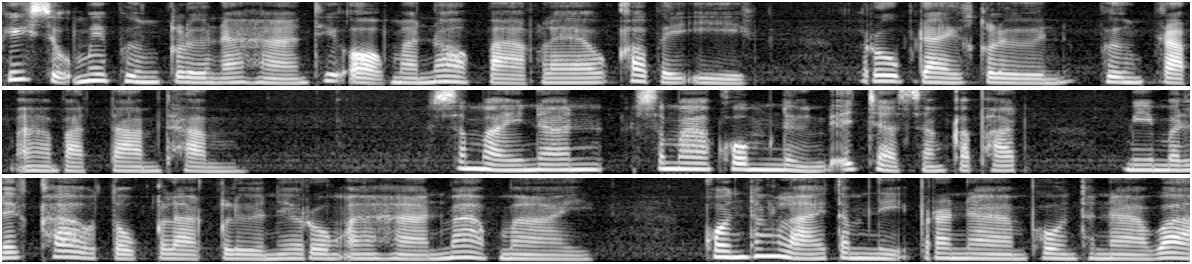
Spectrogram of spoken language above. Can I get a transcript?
ภิกษุไม่พึงกลืนอาหารที่ออกมานอกปากแล้วเข้าไปอีก รูปใดกลืนพึงปรับอาบัตตามธรรม สมัยนั้น สมาคมหนึ่งได้จัดสังฆพัดมีเมล็ดข้าวตกกลากเกลือในโรงอาหารมากมาย คนทั้งหลายตำหนิประนามโพลธนาว่า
